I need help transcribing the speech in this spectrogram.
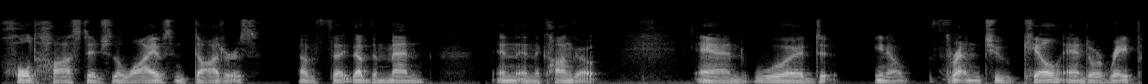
hold hostage the wives and daughters of the of the men in in the Congo, and would you know threaten to kill and or rape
